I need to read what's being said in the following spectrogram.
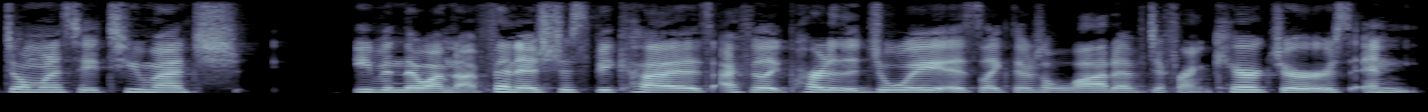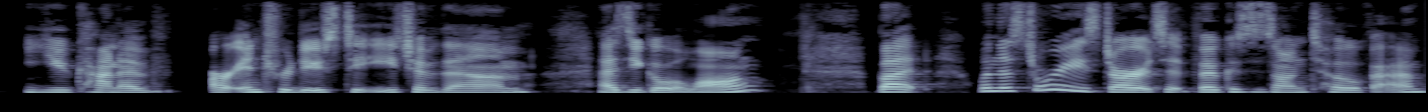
don't want to say too much even though i'm not finished just because i feel like part of the joy is like there's a lot of different characters and you kind of are introduced to each of them as you go along. But when the story starts it focuses on tova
